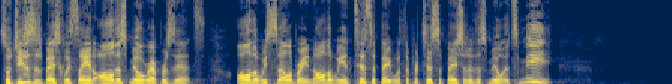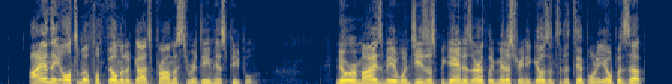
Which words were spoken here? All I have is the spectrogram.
So Jesus is basically saying all this meal represents all that we celebrate and all that we anticipate with the participation of this meal. It's me. I am the ultimate fulfillment of God's promise to redeem his people. You know, it reminds me of when Jesus began his earthly ministry and he goes into the temple and he opens up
